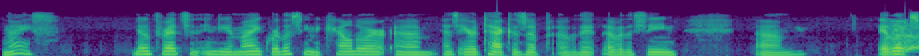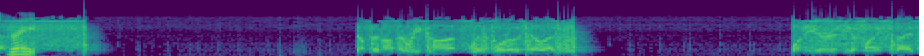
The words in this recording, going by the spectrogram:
Nice. No threats in India, Mike. We're listening to Caldor um, as air attack is up over the over the scene. Um, it looks great. Jumping on the recon with 4 Hotel X. One of your India mine sites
